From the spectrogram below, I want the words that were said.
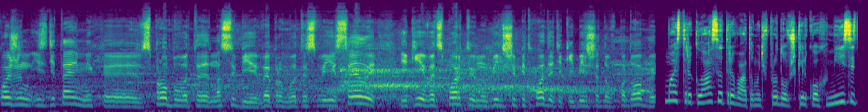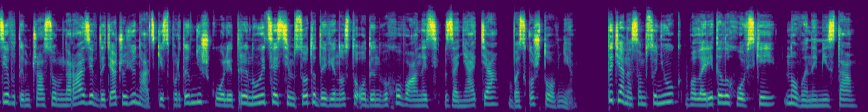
кожен із дітей міг е, спробувати на собі випробувати свої сили, який вид спорту йому більше підходить, який більше до вподоби. Майстер-класи триватимуть впродовж кількох місяців. Тим часом наразі в дитячо-юнацькій спортивній школі тренується 791 вихованець. Заняття безкоштовні. Тетяна Самсонюк, Валерій Телеховський. Новини міста.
